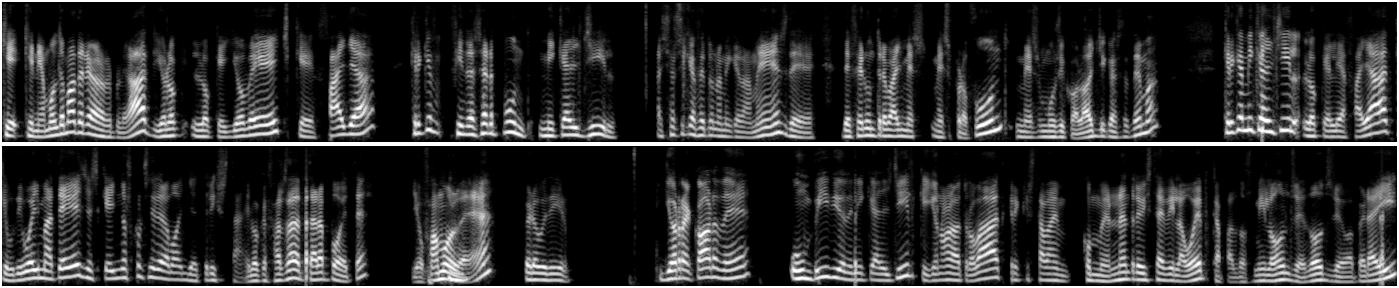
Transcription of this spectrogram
que, que n'hi ha molt de material replegat. Jo el que jo veig que falla, crec que fins a cert punt Miquel Gil, això sí que ha fet una miqueta més, de, de fer un treball més, més profund, més musicològic, aquest tema. Crec que a Miquel Gil el que li ha fallat, que ho diu ell mateix, és que ell no es considera bon lletrista i el que fa és adaptar a poetes, i ho fa molt Mm. bé, eh? però vull dir, jo recorde un vídeo de Miquel Gil, que jo no l'he trobat, crec que estava en, com en una entrevista de VilaWeb cap al 2011, 12 o per ahir,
